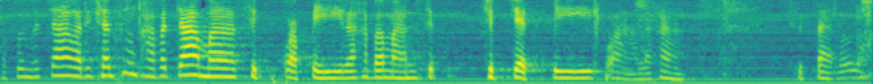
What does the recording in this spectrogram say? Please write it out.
ขอบคุณพระเจ้าค่ะดิฉันเพิ่งพาพระเจ้ามาสิบกว่าปีแล้วค่ะประมาณสิบสิบเจ็ดปีกว่าแล้วค่ะสิบแปดแล้วหรอ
